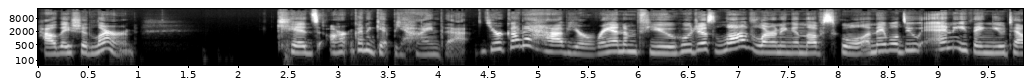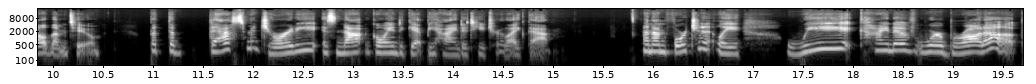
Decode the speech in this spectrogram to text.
how they should learn, kids aren't going to get behind that. You're going to have your random few who just love learning and love school, and they will do anything you tell them to. But the vast majority is not going to get behind a teacher like that. And unfortunately, we kind of were brought up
